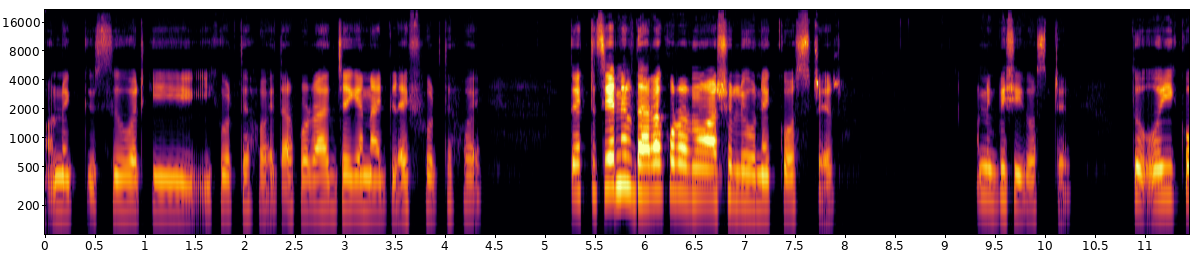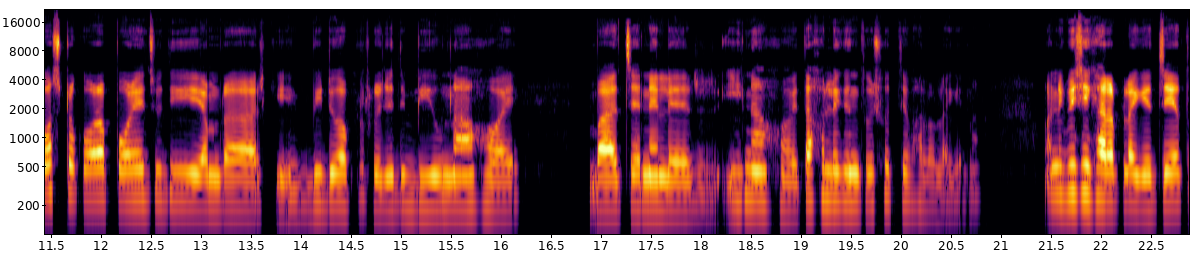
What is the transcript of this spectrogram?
অনেক কিছু আর কি ই করতে হয়, তারপর রাত জায়গায় নাইট লাইফ করতে হয়। তো একটা চ্যানেল দাঁড়া করানো আসলে অনেক কষ্টের, অনেক বেশি কষ্টের। তো ওই কষ্ট করার পরে যদি আমরা আর কি ভিডিও আপলোড করে যদি ভিউ না হয় বা চ্যানেলের ই না হয়, তাহলে কিন্তু সত্যি ভালো লাগে না। অনেক বেশি খারাপ লাগে যে এত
